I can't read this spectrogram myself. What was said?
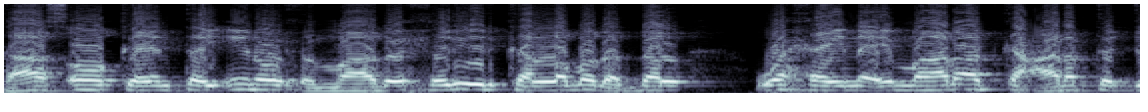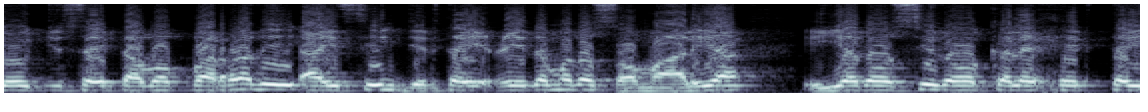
taas oo keentay inuu xumaado xiriirka labada dal waxayna imaaraadka carabta joojisay tababaradii ay siin jirtay ciidamada soomaaliya iyadoo sidoo kale xirtay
